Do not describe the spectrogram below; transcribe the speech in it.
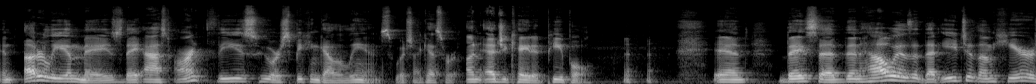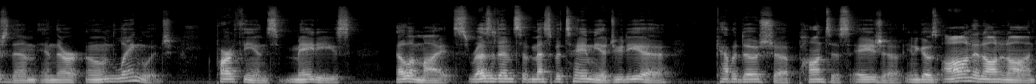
And utterly amazed, they asked, "Aren't these who are speaking Galileans?" Which I guess were uneducated people. and they said, Then how is it that each of them hears them in their own language? Parthians, Medes, Elamites, residents of Mesopotamia, Judea, Cappadocia, Pontus, Asia, and it goes on and on and on.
